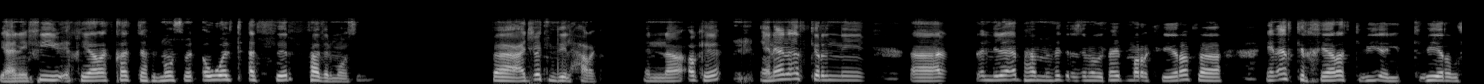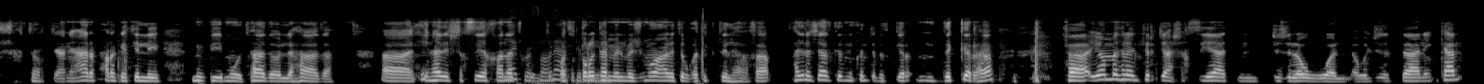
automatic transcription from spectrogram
يعني في خيارات اخذتها في الموسم الأول تأثر في هذا الموسم. فعجبتني ذي الحركة. انه أوكي يعني أنا أذكر إني آه اني لعبها من فتره زي ما قلت ما هي مره كثيرة. ف يعني أذكر خيارات كبيرة كبيرة وش اخترت. يعني عارف حركة اللي مين بيموت هذا ولا هذا. آه الحين هذه الشخصية خانتك تبغى تطردها. من المجموعة اللي تبغى تقتلها. فهذه الأشياء أذكر إني كنت بذكر متذكرها. فيوم مثلا ترجع شخصيات من الجزء الأول أو الجزء الثاني كان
